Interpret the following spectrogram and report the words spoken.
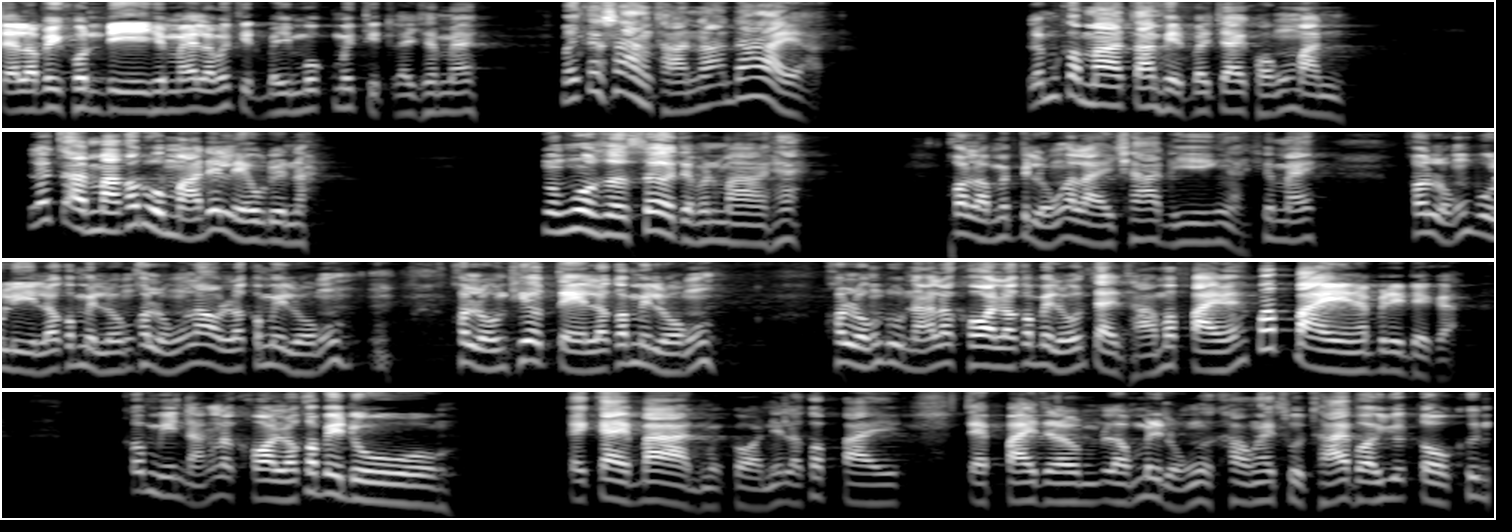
แต่เราเป็นคนดีใช่ไหมเราไม่ติดใบมุกไม่ติดอะไรใช่ไหมมันก็สร้างฐานะได้อะ แล้วมันก็มาตามเหตุปัจจัยของมัน แล้วจารย์มาก็ดูมาได้เร็วด้วยนะงงๆเซ่อๆแต่มันมาแฮะเพราะเราไม่ไปหลงอะไรชาติดีไงใช่ไหมเขาหลงบุหรี่เราก็ไม่หลงเขาหลงเหล้าเราก็ไม่หลงเขาหลงเที่ยวเตะเราก็ไม่หลงเขาหลงดูหนังละครเราก็ไม่หลงแต่ถามว่าไปไหมว่าไปนะเป็นเด็กอะ เขามีหนังละครเราก็ไปดูใกล้ๆบ้านเมื่อก่อนนี้เราก็ไป แต่ไปแต่เราเราไม่ได้หลงกับเขาไงสุดท้ายพออายุโตขึ้น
